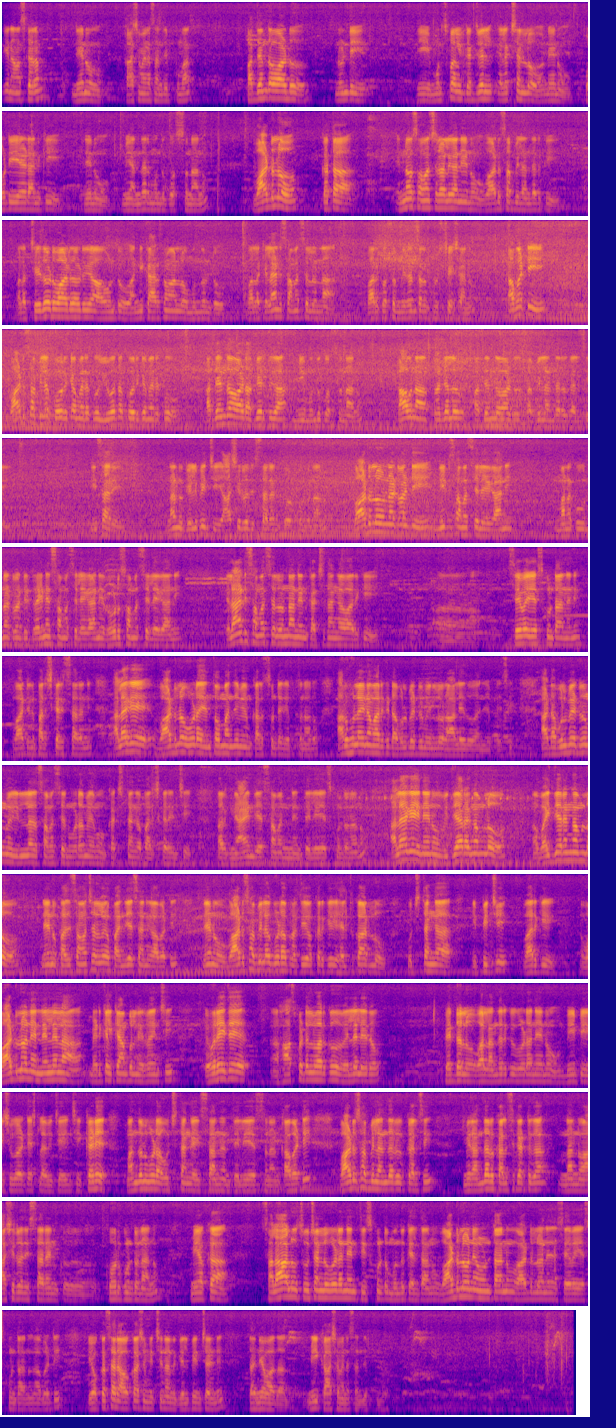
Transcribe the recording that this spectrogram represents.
అందరికీ నమస్కారం. నేను కాశమైన సందీప్ కుమార్. పద్దెనిమిదో వార్డు నుండి ఈ మున్సిపల్ గజ్వెల్ ఎలక్షన్లో నేను పోటీ చేయడానికి నేను మీ అందరి ముందుకు వస్తున్నాను. వార్డులో గత ఎన్నో సంవత్సరాలుగా నేను వార్డు సభ్యులందరికీ వాళ్ళకి చేదోడు వాడోడిగా ఉంటూ అన్ని కార్యక్రమాల్లో ముందుంటూ వాళ్ళకి ఎలాంటి సమస్యలు ఉన్నా వారి కోసం నిరంతరం కృషి చేశాను. కాబట్టి వార్డు సభ్యుల కోరిక మేరకు యువత కోరిక మేరకు పద్దెనిమిదో వార్డు అభ్యర్థిగా మీ ముందుకు వస్తున్నాను. కావున ప్రజలు పద్దెనిమిది వార్డు సభ్యులందరూ కలిసి ఈసారి నన్ను గెలిపించి ఆశీర్వదిస్తారని కోరుకుంటున్నాను. వార్డులో ఉన్నటువంటి నీటి సమస్యలే కానీ మనకు ఉన్నటువంటి డ్రైనేజ్ సమస్యలే కానీ రోడ్డు సమస్యలే కానీ ఎలాంటి సమస్యలు ఉన్నా నేను ఖచ్చితంగా వారికి సేవ చేసుకుంటానని వాటిని పరిష్కరిస్తారని. అలాగే వార్డులో కూడా ఎంతోమంది మేము కలుస్తుంటే చెప్తున్నారు. అర్హులైన వారికి డబుల్ బెడ్రూమ్ ఇల్లు రాలేదు అని చెప్పేసి. ఆ డబుల్ బెడ్రూమ్లో ఇళ్ళ సమస్యను కూడా మేము ఖచ్చితంగా పరిష్కరించి వారికి న్యాయం చేస్తామని నేను తెలియజేసుకుంటున్నాను. అలాగే నేను విద్యారంగంలో వైద్య రంగంలో నేను పది సంవత్సరాలుగా పనిచేశాను కాబట్టి నేను వార్డు సభ్యులకు కూడా ప్రతి ఒక్కరికి హెల్త్ కార్డులు ఉచితంగా ఇప్పించి వారికి వార్డులో నేను నెల నెల మెడికల్ క్యాంపులు నిర్వహించి ఎవరైతే హాస్పిటల్ వరకు వెళ్ళలేరో పెద్దలు వాళ్ళందరికీ కూడా నేను బీపీ షుగర్ టెస్ట్లు అవి చేయించి ఇక్కడే మందులు కూడా ఉచితంగా ఇస్తానని తెలియజేస్తున్నాను. కాబట్టి వార్డు సభ్యులందరూ కలిసి మీరందరూ కలిసికట్టుగా నన్ను ఆశీర్వదిస్తారని కో- కోరుకుంటున్నాను. మీ యొక్క సలహాలు సూచనలు కూడా నేను తీసుకుంటూ ముందుకెళ్తాను. వార్డులోనే ఉంటాను వార్డులోనే సేవ చేసుకుంటాను. కాబట్టి ఈ ఒక్కసారి అవకాశం ఇచ్చి నన్ను గెలిపించండి. ధన్యవాదాలు. మీ కాశమైన సందీప్ కుమార్.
